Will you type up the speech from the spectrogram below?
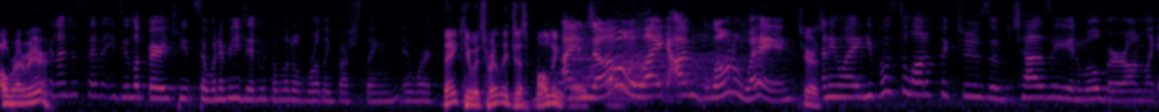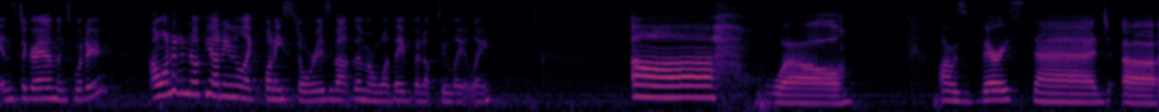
Oh, right over here. Can I just say that you do look very cute? So whatever you did with the little whirly brush thing, it worked. Thank you. It's really just molding. I clays. know, like I'm blown away. Cheers. Anyway, you post a lot of pictures of Chazzy and Wilbur on like Instagram and Twitter. I wanted to know if you had any like funny stories about them or what they've been up to lately. Uh, well, I was very sad. Uh,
